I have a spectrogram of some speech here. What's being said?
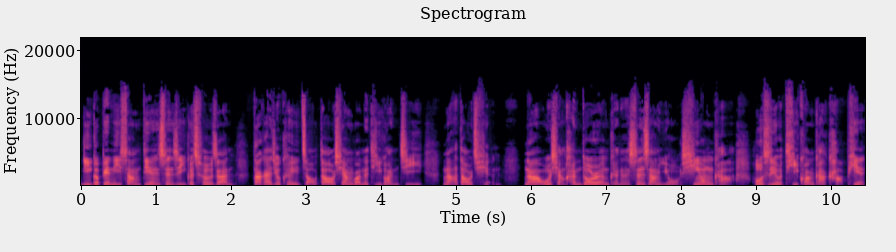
一个便利商店，甚至一个车站，大概就可以找到相关的提款机，拿到钱。那我想很多人可能身上有信用卡，或是有提款卡卡片，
